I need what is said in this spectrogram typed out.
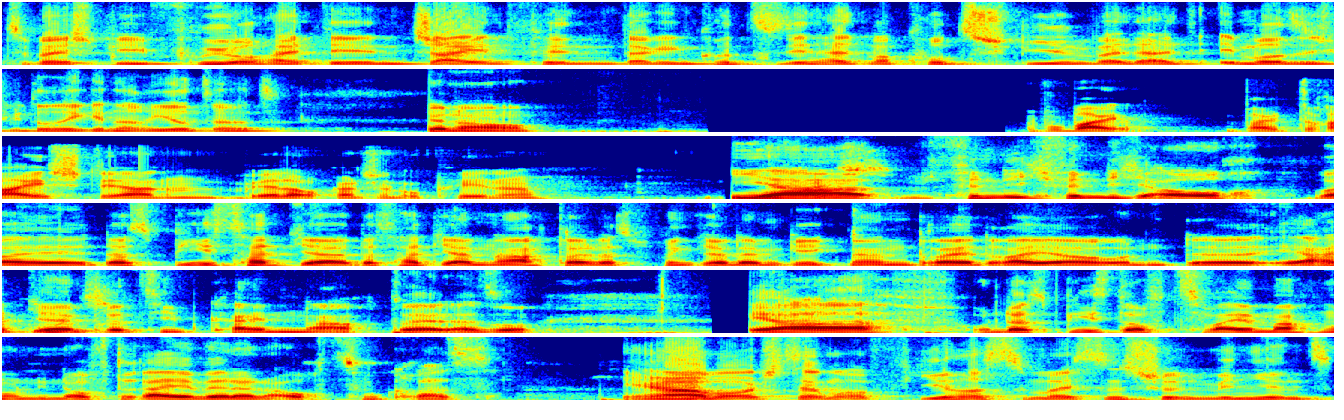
Zum Beispiel früher halt den Giant Fin, dagegen konntest du den halt mal kurz spielen, weil der halt immer sich wieder regeneriert hat. Genau. Wobei bei drei Sternen wäre der auch ganz schön OP, ne? Ja, finde ich, finde ich auch, weil das Beast hat ja, das hat ja einen Nachteil, das bringt ja deinem Gegner einen 3-3er und äh, er hat ja im Gut. Prinzip keinen Nachteil. Also, ja, und das Beast auf 2 machen und ihn auf 3 wäre dann auch zu krass. Ja, aber ich sag mal, auf 4 hast du meistens schon Minions.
